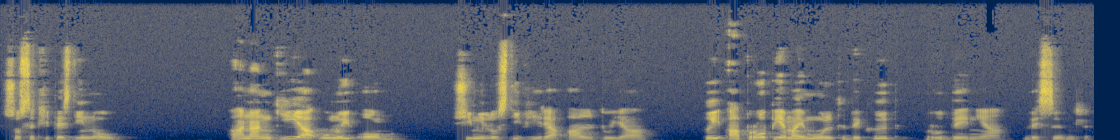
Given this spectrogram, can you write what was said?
Și o să citesc din nou. Ananghia unui om și milostivirea altuia îi apropie mai mult decât rudenia de sânge.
